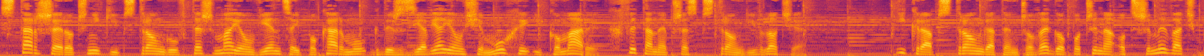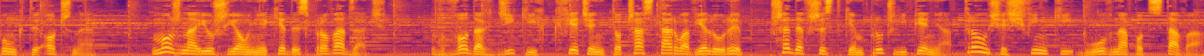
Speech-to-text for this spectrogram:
Starsze roczniki pstrągów też mają więcej pokarmu, gdyż zjawiają się muchy i komary, chwytane przez pstrągi w locie. Ikra pstrąga tęczowego poczyna otrzymywać punkty oczne. Można już ją niekiedy sprowadzać. W wodach dzikich kwiecień to czas tarła wielu ryb, przede wszystkim prócz lipienia, trą się świnki, główna podstawa.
